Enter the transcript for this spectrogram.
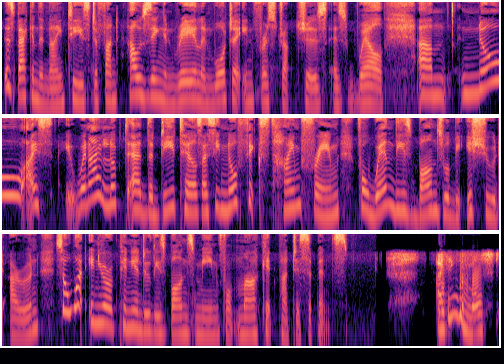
This back in the 90s to fund housing and rail and water infrastructures as well. Um, no, I, when I looked at the details, I see no fixed time frame for when these bonds will be issued, Arun. So what, in your opinion, do these bonds mean for market participants? I think the most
